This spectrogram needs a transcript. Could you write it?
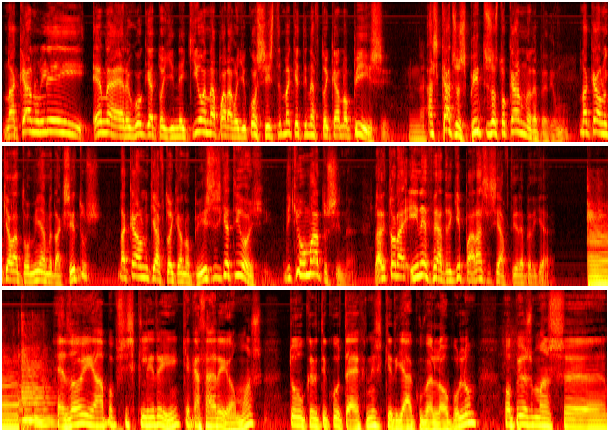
να κάνουν λέει ένα έργο για το γυναικείο αναπαραγωγικό σύστημα και την αυτοικανοποίηση. Ναι. Α κάτσουν σπίτι τους, ας το κάνουν ρε παιδί μου. Να κάνουν και ανατομία μεταξύ τους, να κάνουν και αυτοικανοποίησει, γιατί όχι. Δικαίωμά τους είναι. Δηλαδή τώρα είναι θεατρική παράσταση αυτή, ρε παιδιά. Εδώ η άποψη σκληρή και καθαρή όμως του κριτικού τέχνης Κυριάκου Βελόπουλου, ο οποίος μας ε,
